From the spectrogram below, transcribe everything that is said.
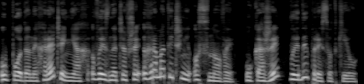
У поданих реченнях, визначивши граматичні основи, укажи види присудків.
